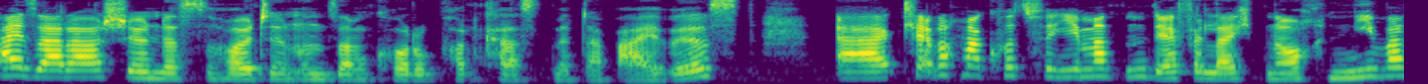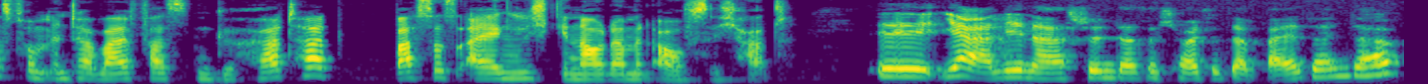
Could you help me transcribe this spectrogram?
Hi Sarah, schön, dass du heute in unserem Coro Podcast mit dabei bist. Erklär doch mal kurz für jemanden, der vielleicht noch nie was vom Intervallfasten gehört hat, was das eigentlich genau damit auf sich hat. Äh, ja, Lena, schön, dass ich heute dabei sein darf.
